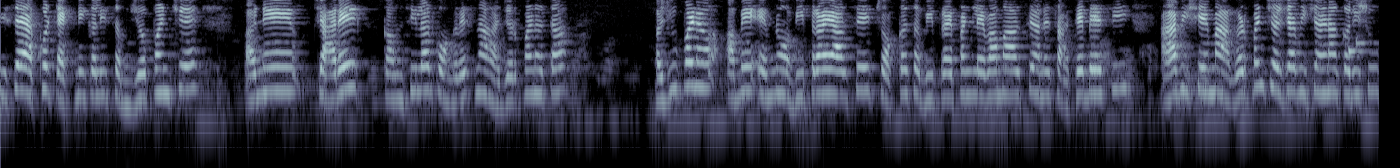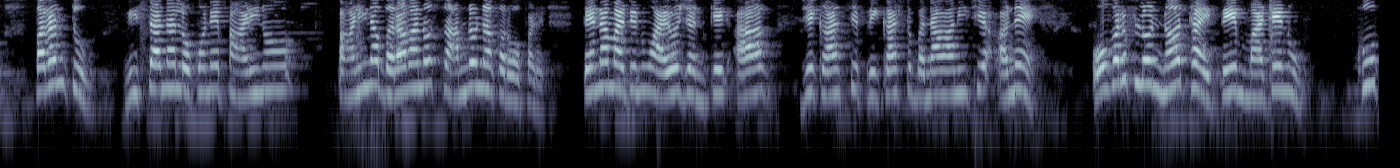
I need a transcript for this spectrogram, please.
વિષય આખો ટેકનિકલી સમજ્યો પણ છે. અને ચારેય કાઉન્સિલર કોંગ્રેસના હાજર પણ હતા. હજુ પણ અમે એમનો અભિપ્રાય આવશે, ચોક્કસ અભિપ્રાય પણ લેવામાં આવશે અને સાથે બેસી આ વિષયમાં આગળ પણ ચર્ચા વિચારણા કરીશું. પરંતુ વિસ્તારના લોકોને પાણીનો, પાણીના ભરાવાનો સામનો ન કરવો પડે. તેના માટેનું આયોજન કે આ જે ઘાસ છે, પ્રિકાસ્ટ બનાવવાની છે અને ઓવરફ્લો ન થાય તે માટેનું ખૂબ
